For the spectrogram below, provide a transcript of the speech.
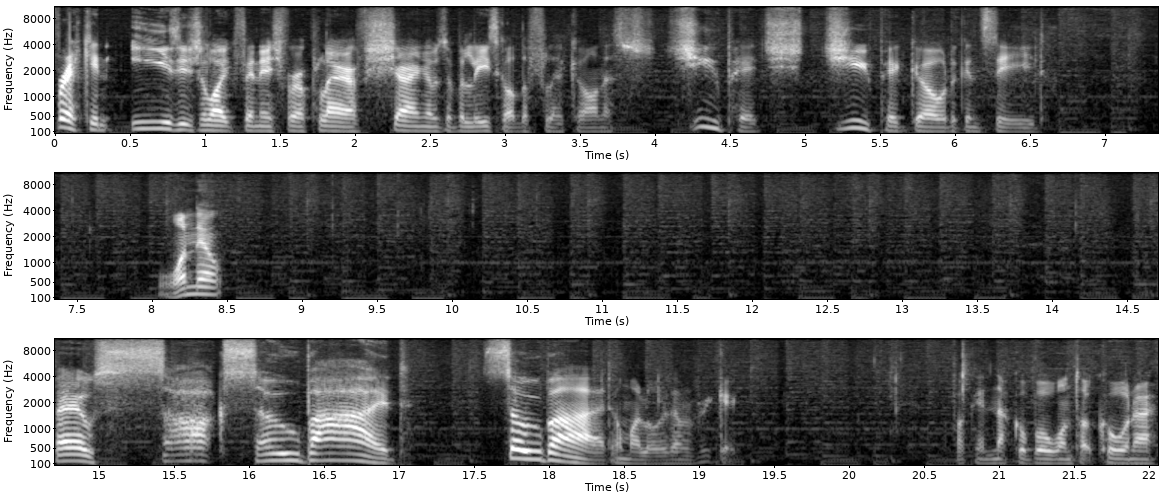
freaking easy to like finish for a player of Sheringham's ability got the flick on. A stupid, stupid goal to concede. 1 0. Bale sucks so bad. So bad. Oh my lord, I'm a free kick. Fucking knuckleball one top corner.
